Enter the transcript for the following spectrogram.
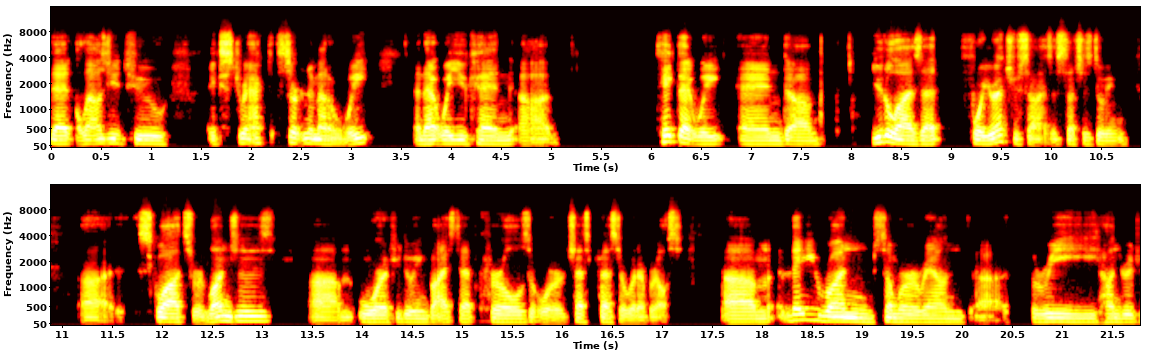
that allows you to extract a certain amount of weight. And that way you can uh, take that weight and um, utilize that for your exercises, such as doing uh, squats or lunges, um, or if you're doing bicep curls or chest press or whatever else. Um, they run somewhere around uh, 300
